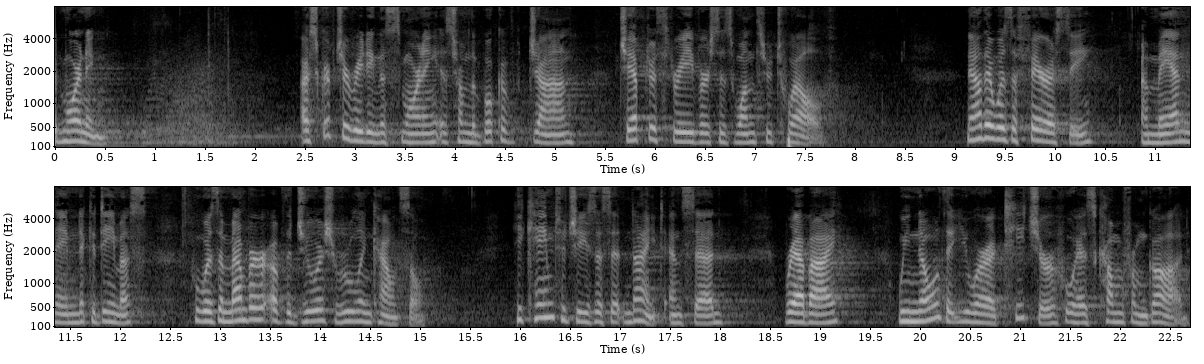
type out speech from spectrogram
Good morning. Our scripture reading this morning is from the book of John, chapter 3, verses 1 through 12. Now there was a Pharisee, a man named Nicodemus, who was a member of the Jewish ruling council. He came to Jesus at night and said, Rabbi, we know that you are a teacher who has come from God,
